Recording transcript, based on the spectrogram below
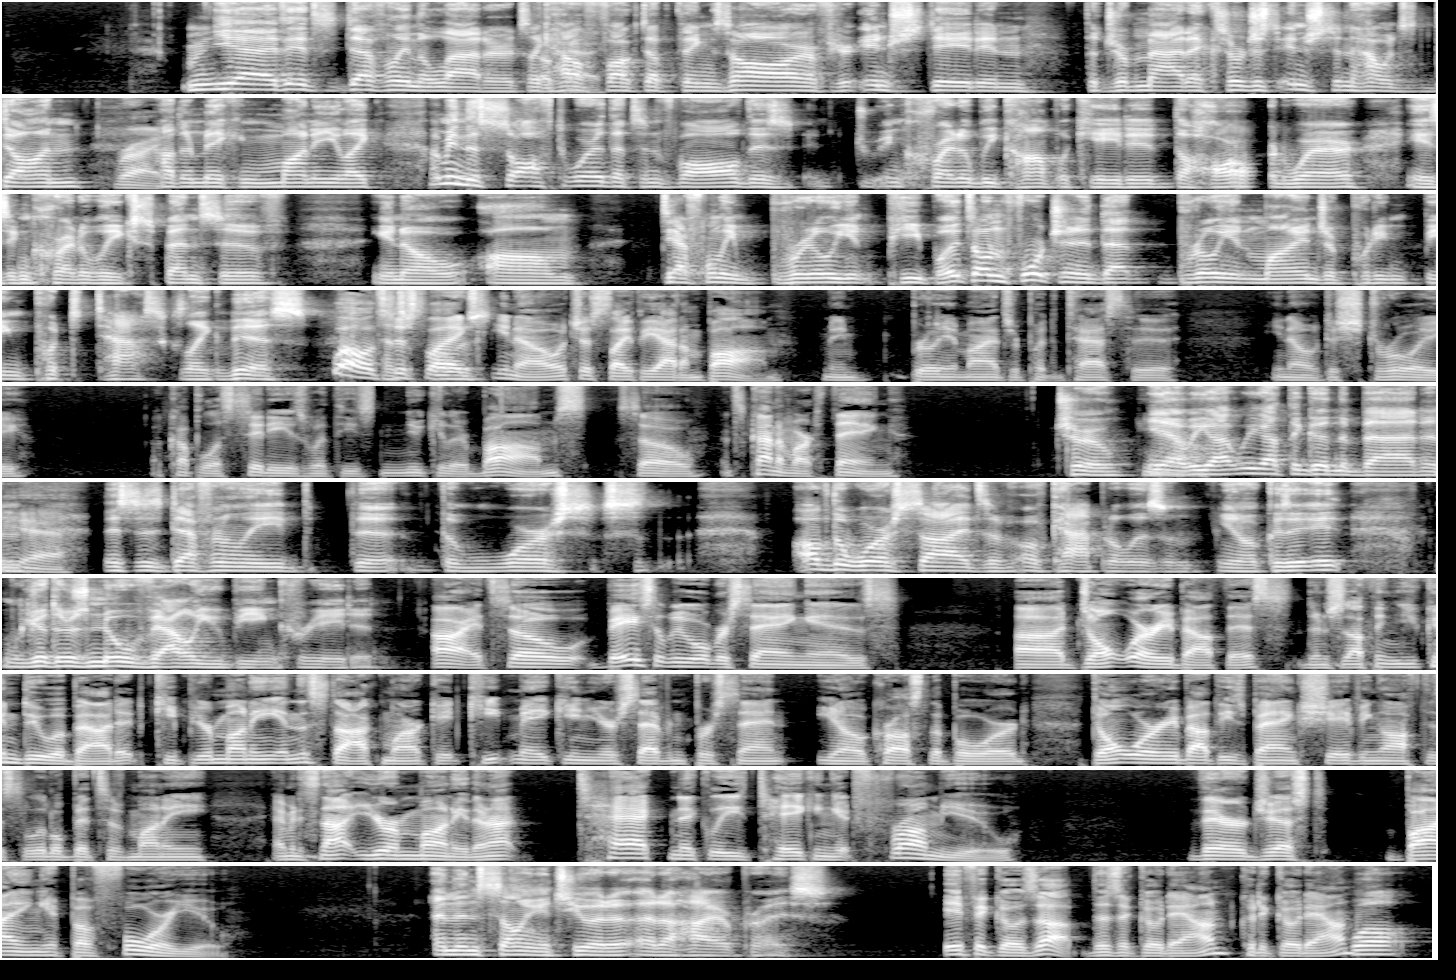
Mm, yeah it's definitely the latter it's like how fucked up things are if you're interested in the dramatics or just interested in how it's done Right. how they're making money like i mean the software that's involved is incredibly complicated the hardware is incredibly expensive you know um definitely brilliant people it's unfortunate that brilliant minds are putting being put to tasks like this Well, it's just like you know, it's just like the atom bomb. I mean, brilliant minds are put to task to, you know, destroy a couple of cities with these nuclear bombs. So it's kind of our thing. True. Yeah, know? we got we got the good and the bad, and Yeah. this is definitely the the worst of the worst sides of, of capitalism. You know, because it, it there's no value being created. All right. So basically, what we're saying is, uh, don't worry about this. There's nothing you can do about it. Keep your money in the stock market. Keep making your seven percent, you know, across the board. Don't worry about these banks shaving off this little bits of money. I mean, it's not your money. They're not technically taking it from you. They're just buying it before you. And then selling it to you at a, at a higher price. If it goes up, does it go down? Could it go down? Well,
